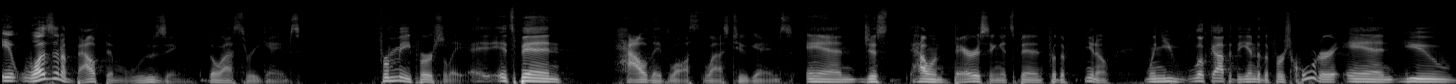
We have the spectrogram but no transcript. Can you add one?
It wasn't about them losing the last 3 games. For me personally, it's been how they've lost the last two games and just how embarrassing it's been for the you know when you look up at the end of the first quarter and you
